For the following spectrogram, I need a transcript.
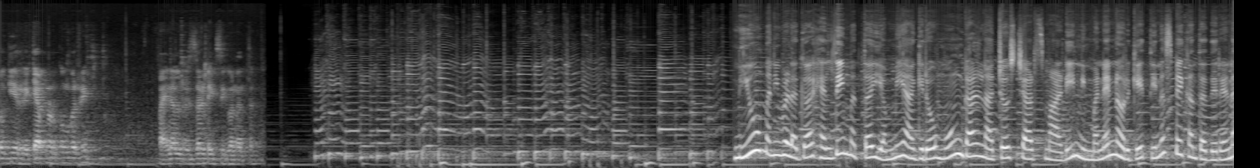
ಹೋಗಿ ರಿಕ್ಯಾಪ್ ನೋಡ್ಕೊಂಬರ್ರಿ ಫೈನಲ್ ರಿಸಲ್ಟಿಗೆ ಸಿಗೋಣಂತ. ನೀವು ಮನೆಯೊಳಗ ಹೆಲ್ದಿ ಮತ್ತು ಯಮ್ಮಿ ಆಗಿರೋ ಮೂಂಗ್ ದಾಲ್ ನಾಚೋಸ್ ಚಾಟ್ಸ್ ಮಾಡಿ ನಿಮ್ಮ ಮನೆಯವ್ರಿಗೆ ತಿನ್ನಿಸ್ಬೇಕಂತದಿರೇನ?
